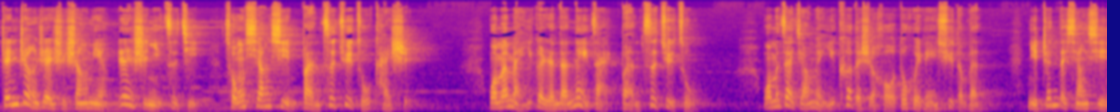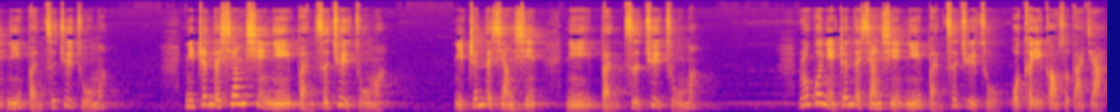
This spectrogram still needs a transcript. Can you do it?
真正认识生命，认识你自己，从相信本自具足开始。我们每一个人的内在本自具足。我们在讲每一课的时候，都会连续的问：你真的相信你本自具足吗？你真的相信你本自具足吗？你真的相信你本自具足吗？如果你真的相信你本自具足，我可以告诉大家，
